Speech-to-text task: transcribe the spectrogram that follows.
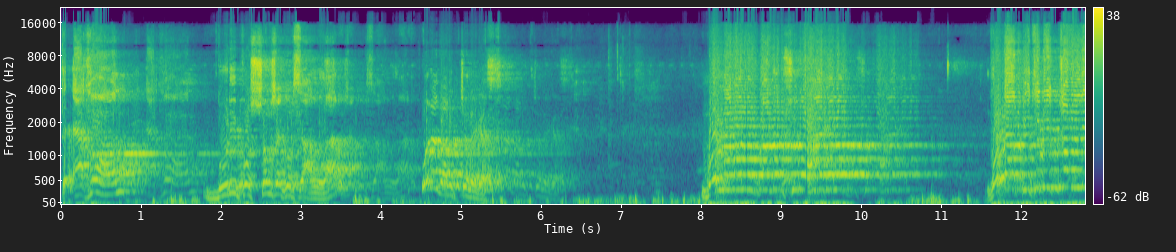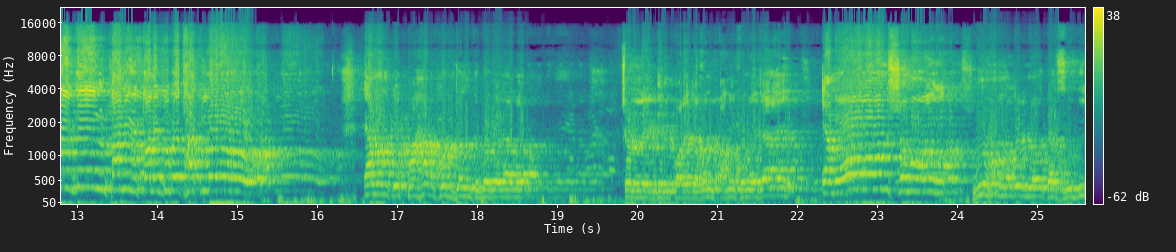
তো এখন বুড়ি প্রশংসা করছে আল্লাহর। ওরা ভারত চলে গেছে। শুরু হয়ে গোটা পৃথিবীর পানির তলে ডুবে থাকল। এমনকি পাহাড় পর্যন্ত ডুবে গেল। চল্লিশ দিন পরে যখন পানি কমে যায়, এমন সময় নবীর নৌকা জিবি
